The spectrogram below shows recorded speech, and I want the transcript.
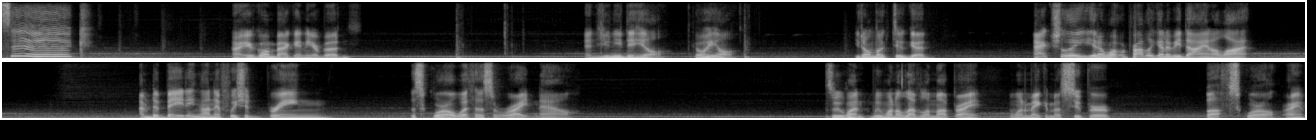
Sick. All right, you're going back in here, bud. And you need to heal. Go heal. You don't look too good. Actually, you know what? We're probably going to be dying a lot. I'm debating on if we should bring the squirrel with us right now. Because we want we want to level him up, right? We want to make him a super buff squirrel, right?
